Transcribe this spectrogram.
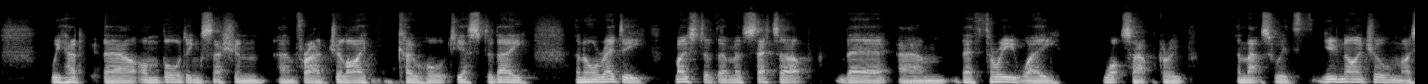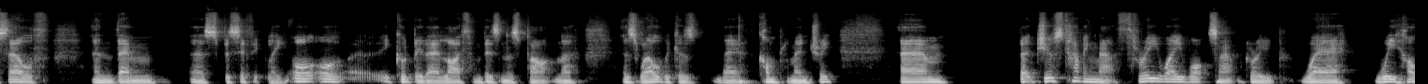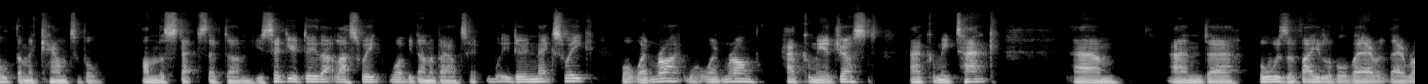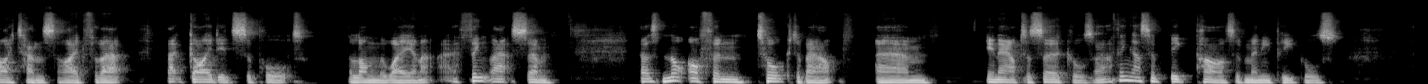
we had our onboarding session um, for our july cohort yesterday and already most of them have set up their um, their three way whatsapp group. And that's with you nigel myself and them uh, specifically. Or, or it could be their life and business partner as well because they're complementary. Um, but just having that three way WhatsApp group where we hold them accountable on the steps they've done. You said you'd do that last week. What have you done about it? What are you doing next week? What went right? What went wrong? How can we adjust? How can we tack? Um, and uh, always available there at their right hand side for that that guided support along the way. And I, I think that's um, that's not often talked about um, in outer circles. I think that's a big part of many people's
